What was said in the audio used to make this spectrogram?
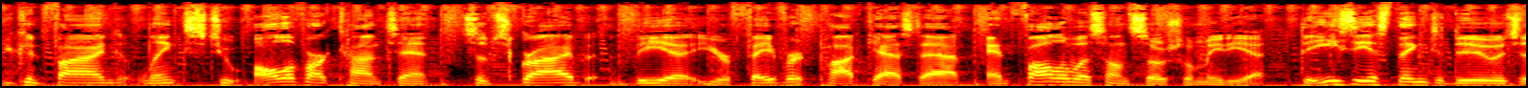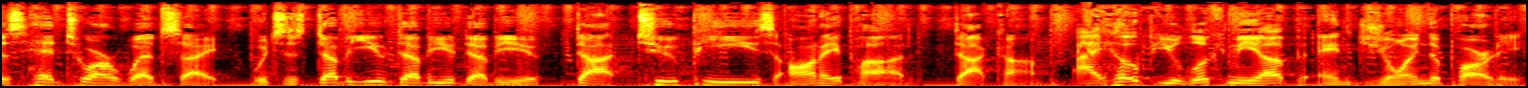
You can find links to all of our content, subscribe via your favorite podcast app, and follow us on social media. The easiest thing to do is just head to our website, which is www.2peasonapod.com. I hope you look me up and join the party.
